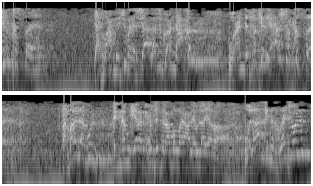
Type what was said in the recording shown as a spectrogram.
شو القصة؟ يعني واحد بيشوف الأشياء لازم يكون عنده عقل وعنده فكر يعرف شو القصة. فماذا أقول؟ إنه يرى الحجة سلام الله عليه ولا يرى. ولكن الرجل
